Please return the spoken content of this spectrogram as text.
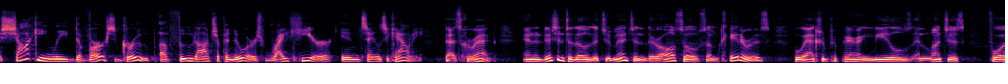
shockingly diverse group of food entrepreneurs right here in St. Lucie County. That's correct. In addition to those that you mentioned, there are also some caterers who are actually preparing meals and lunches for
